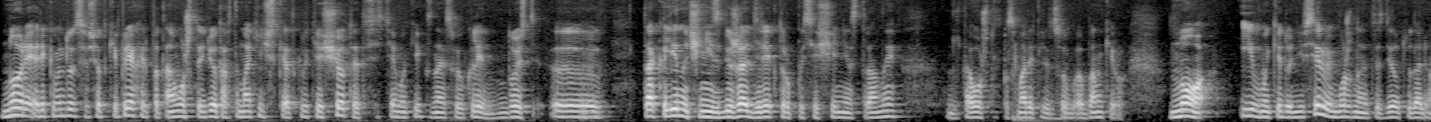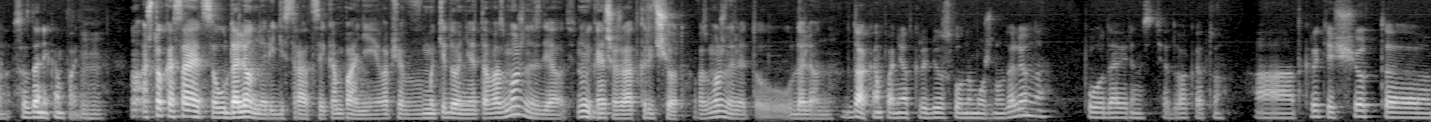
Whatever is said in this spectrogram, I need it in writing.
но рекомендуется все-таки приехать, потому что идет автоматическое открытие счета, это система КИК знает свою клиента. Ну, то есть э, mm. так или иначе не избежать директору посещения страны для того, чтобы посмотреть лицо mm. банкиру. Но и в Македонии, в Сербии можно это сделать удаленно, создание компании. Угу. Ну, а что касается удаленной регистрации компании, вообще в Македонии это возможно сделать? Ну и, конечно же, открыть счет. Возможно ли это удаленно? Да, компанию открыть, безусловно, можно удаленно по доверенности адвокату. А открытие счета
